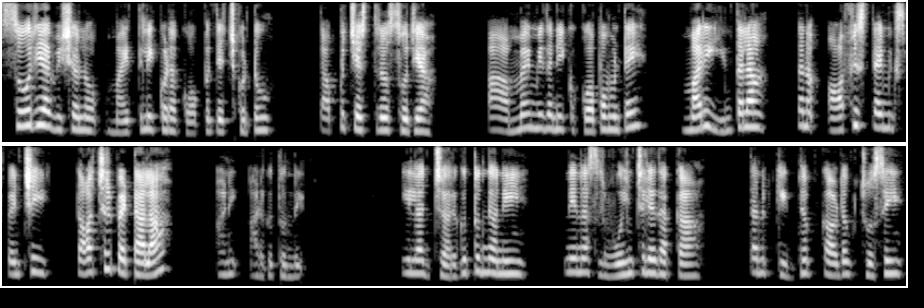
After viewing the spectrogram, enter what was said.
సూర్య విషయంలో మైథిలి కూడా కోపం తెచ్చుకుంటూ తప్పు చేస్తున్నావు సూర్య. ఆ అమ్మాయి మీద నీకు కోపం ఉంటే మరి ఇంతలా తన ఆఫీస్ టైమింగ్స్ పెంచి టార్చర్ పెట్టాలా? అని అడుగుతుంది. ఇలా జరుగుతుంది అని నేను అసలు ఊహించలేదక్క. తను కిడ్నాప్ కావడం చూసి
